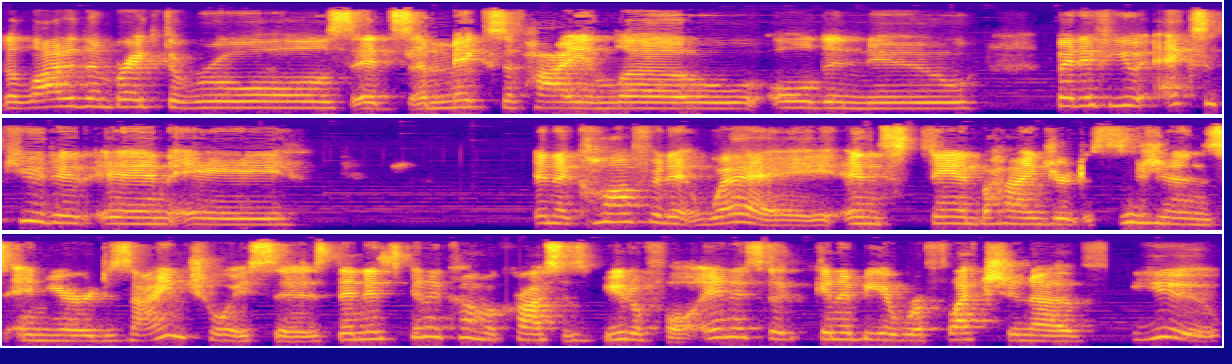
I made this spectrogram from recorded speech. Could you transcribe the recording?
A lot of them break the rules. It's a mix of high and low, old and new. But if you execute it in a in a confident way and stand behind your decisions and your design choices, then it's going to come across as beautiful and it's going to be a reflection of you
